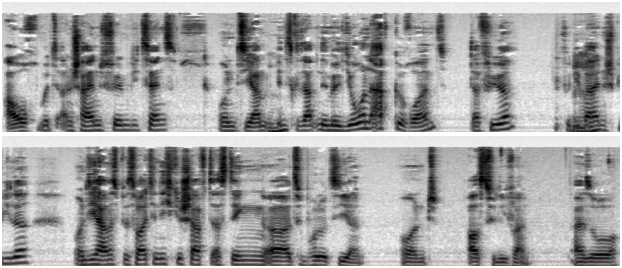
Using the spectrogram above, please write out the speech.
auch mit anscheinend Filmlizenz. Und sie haben mhm. insgesamt eine Million abgeräumt dafür, für die mhm. beiden Spiele. Und die haben es bis heute nicht geschafft, das Ding äh, zu produzieren und auszuliefern. Also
